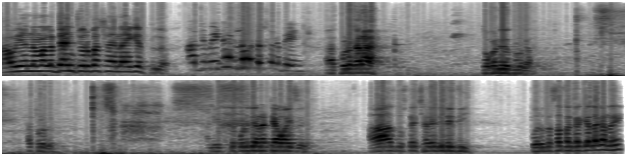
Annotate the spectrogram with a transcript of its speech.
अहो यानं मला बेंचवर बसायला नाही घेतलं. आधी मी ठरलं होतं सर बेंच हात पुढं करा. दोघांनी हात पुढं करा. हात पुढं करा. आणि इथं पुढे त्यांना ठेवायचं. आज नुसत्या छड्या दिली ती. परत असा दंगा केला का नाही?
